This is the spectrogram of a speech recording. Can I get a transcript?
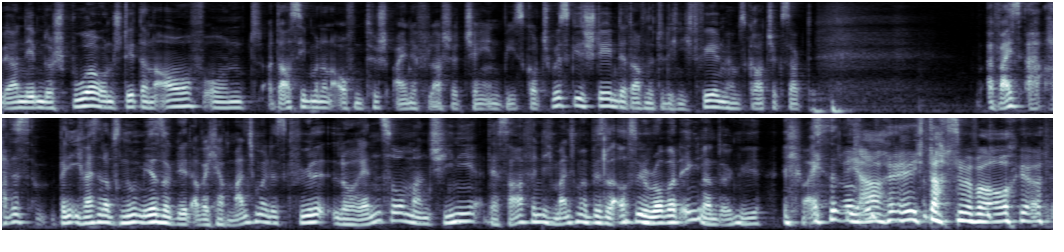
ja, neben der Spur und steht dann auf. Und da sieht man dann auf dem Tisch eine Flasche J&B Scotch Whisky stehen. Der darf natürlich nicht fehlen, wir haben es gerade schon gesagt weiß, hat es, ich weiß nicht, ob es nur mir so geht, aber ich habe manchmal das Gefühl, Lorenzo Mancini, der sah, finde ich, manchmal ein bisschen aus wie Robert England irgendwie. Ich weiß nicht warum. Ja, ich dachte mir aber auch, ja.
